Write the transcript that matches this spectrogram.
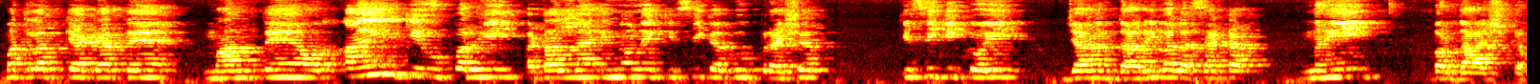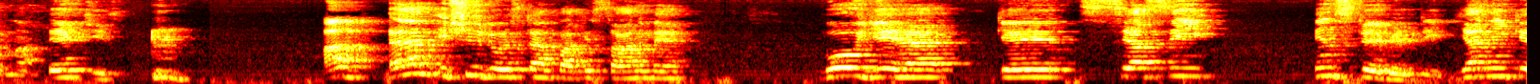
मतलब क्या कहते हैं, मानते हैं और आइन के ऊपर ही अटलना है। इन्होंने किसी का कोई प्रेशर किसी की कोई जानबदारी वाला सेटअप नहीं बर्दाश्त करना, एक चीज़। अब अहम इश्यू जो इस टाइम पाकिस्तान में, वो ये है कि सियासी इंस्टेबिलिटी यानी कि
